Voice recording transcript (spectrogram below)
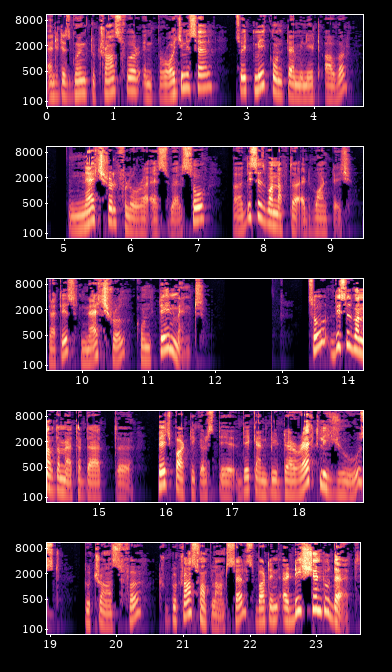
and it is going to transfer in progeny cell, so it may contaminate our natural flora as well so uh, this is one of the advantage that is natural containment so this is one of the method that uh, phage particles, they, they can be directly used to transfer to transform plant cells. But in addition to that,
